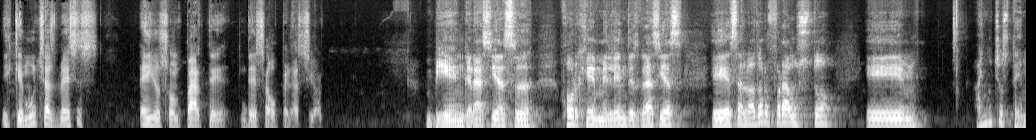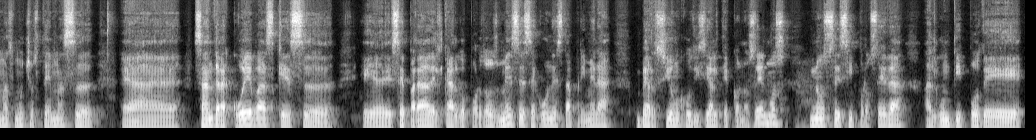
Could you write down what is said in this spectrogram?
y que muchas veces ellos son parte de esa operación. Bien, gracias Jorge Meléndez, gracias. Eh, Salvador Frausto, eh, hay muchos temas, muchos temas. Eh, eh, Sandra Cuevas, que es eh, separada del cargo por dos meses, según esta primera versión judicial que conocemos. No sé si proceda algún tipo de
